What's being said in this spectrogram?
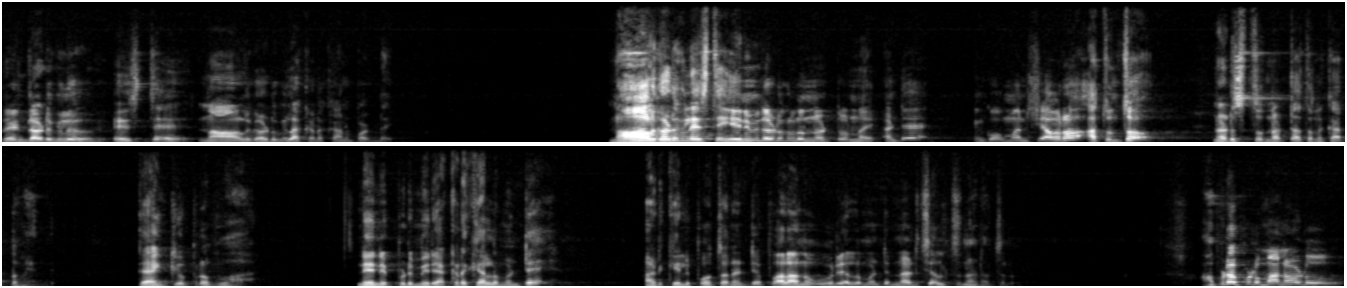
రెండు అడుగులు వేస్తే నాలుగు అడుగులు అక్కడ కనపడ్డాయి. నాలుగు అడుగులు వేస్తే ఎనిమిది అడుగులు ఉన్నట్టు ఉన్నాయి. అంటే ఇంకొక మనిషి ఎవరో అతనితో నడుస్తున్నట్టు అతనికి అర్థమైంది. థ్యాంక్ యూ ప్రభువా. నేను ఇప్పుడు మీరు ఎక్కడికి వెళ్ళమంటే ఆడికి వెళ్ళిపోతానంటే పలానా ఊరు వెళ్ళమంటే నడిచి వెళ్తున్నాడు అతడు. అప్పుడప్పుడు మనవడు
